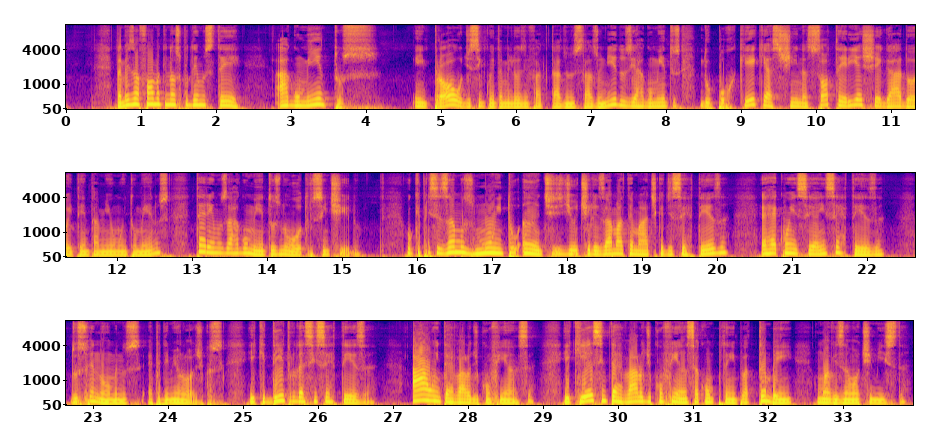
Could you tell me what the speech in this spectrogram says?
Da mesma forma que nós podemos ter argumentos em prol de 50 milhões infectados nos Estados Unidos e argumentos do porquê que a China só teria chegado a 80 mil, muito menos, teremos argumentos no outro sentido. O que precisamos muito antes de utilizar matemática de certeza é reconhecer a incerteza dos fenômenos epidemiológicos e que dentro dessa incerteza há um intervalo de confiança e que esse intervalo de confiança contempla também uma visão otimista,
